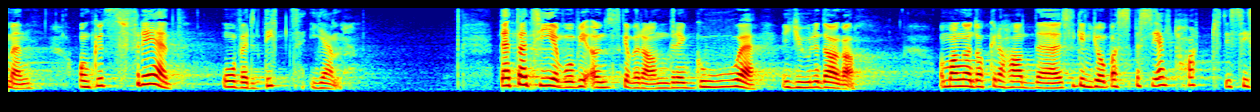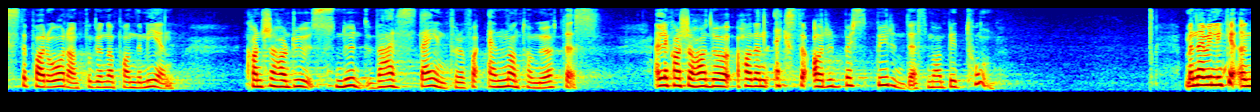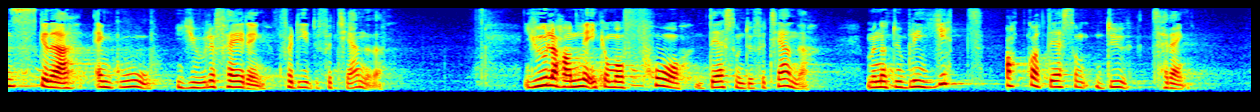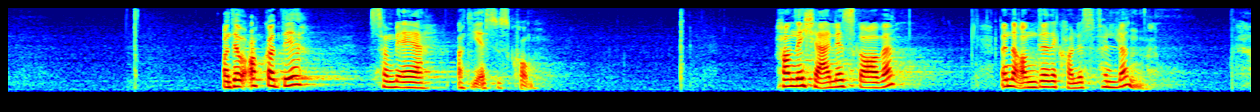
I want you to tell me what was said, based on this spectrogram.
sammen og Guds fred over ditt hjem. Dette er tider hvor vi ønsker hverandre gode juledager. Og Mange av dere hadde sikkert jobba spesielt hardt de siste par årene pga. pandemien. Kanskje har du snudd hver stein for å få endene til å møtes. Eller kanskje har du hatt en ekstra arbeidsbyrde som har blitt tung. Men jeg vil ikke ønske deg en god julefeiring fordi du fortjener det. Jula handler ikke om å få det som du fortjener, men at du blir gitt akkurat det som du trenger. Og det var akkurat det som er at Jesus kom. Han er kjærlighetsgave, men det andre det kalles for lønn.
